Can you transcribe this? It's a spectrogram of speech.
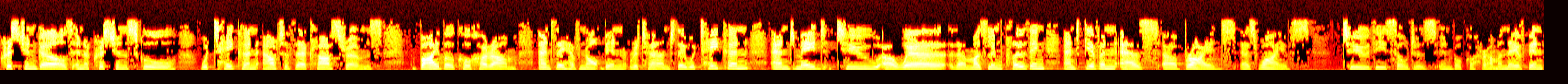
Christian girls in a Christian school, were taken out of their classrooms by Boko Haram and they have not been returned. They were taken and made to uh, wear the Muslim clothing and given as uh, brides, as wives. To these soldiers in Boko Haram, and they have been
